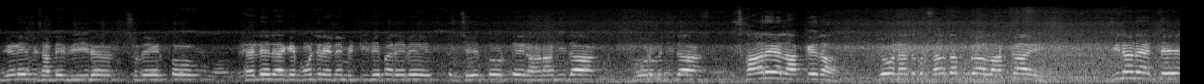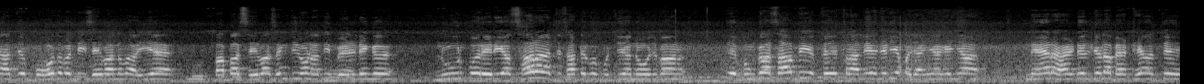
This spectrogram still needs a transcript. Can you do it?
ਜਿਹੜੇ ਵੀ ਸਾਡੇ ਵੀਰ ਸਵੇਰ ਤੋਂ ਥੈਲੇ ਲੈ ਕੇ ਪਹੁੰਚ ਰਹੇ ਨੇ ਮਿੱਟੀ ਦੇ ਭਰੇ ਵੇ, ਵਿਸ਼ੇਸ਼ ਤੌਰ ਤੇ ਰਾਣਾ ਜੀ ਦਾ, ਗੌਰਵ ਜੀ ਦਾ, ਸਾਰੇ ਇਲਾਕੇ ਦਾ, ਜੋ ਅਨੰਦਪੁਰ ਸਾਹਿਬ ਦਾ ਪੂਰਾ ਇਲਾਕਾ ਹੈ, ਜਿਨ੍ਹਾਂ ਨੇ ਇੱਥੇ ਅੱਜ ਬਹੁਤ ਵੱਡੀ ਸੇਵਾ ਨਿਭਾਈ ਹੈ। ਬਾਬਾ ਸੇਵਾ ਸਿੰਘ ਜੀ ਹੋਣਾ ਦੀ ਬਿਲਡਿੰਗ ਨੂਰਪੁਰ ਏਰੀਆ ਸਾਰਾ ਅੱਜ ਸਾਡੇ ਕੋਲ ਪੁੱਜਿਆ ਨੌਜਵਾਨ ਤੇ ਬੁੰਗਾ ਸਾਹਿਬ ਵੀ ਇੱਥੇ ਟਰਾਲੀਆਂ ਜਿਹੜੀਆਂ ਪਜਾਈਆਂ ਗਈਆਂ, ਨਹਿਰ ਹਾਈਡਲ ਜਿਹੜਾ ਬੈਠਿਆ ਉੱਤੇ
